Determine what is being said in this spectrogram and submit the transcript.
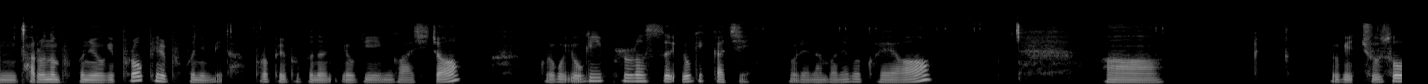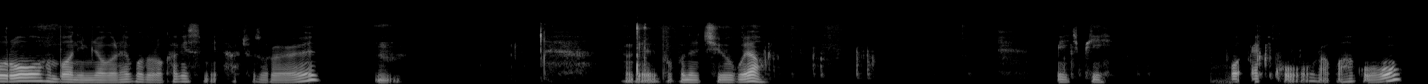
음, 다루는 부분이 여기 프로필 부분입니다. 프로필 부분은 여기인 거 아시죠? 그리고 여기 플러스 여기까지 우리는 한번 해볼 거예요. 어, 여기 주소로 한번 입력을 해보도록 하겠습니다. 주소를 음. 여기 부분을 지우고요. Php echo라고 하고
